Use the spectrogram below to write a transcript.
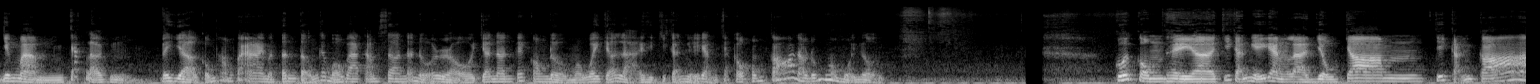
Nhưng mà chắc là bây giờ cũng không có ai mà tin tưởng cái bộ ba tam sơn đó nữa rồi cho nên cái con đường mà quay trở lại thì chỉ cảnh nghĩ rằng chắc cũng không có đâu đúng không mọi người? Cuối cùng thì uh, chí cảnh nghĩ rằng là dù cho chí cảnh có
